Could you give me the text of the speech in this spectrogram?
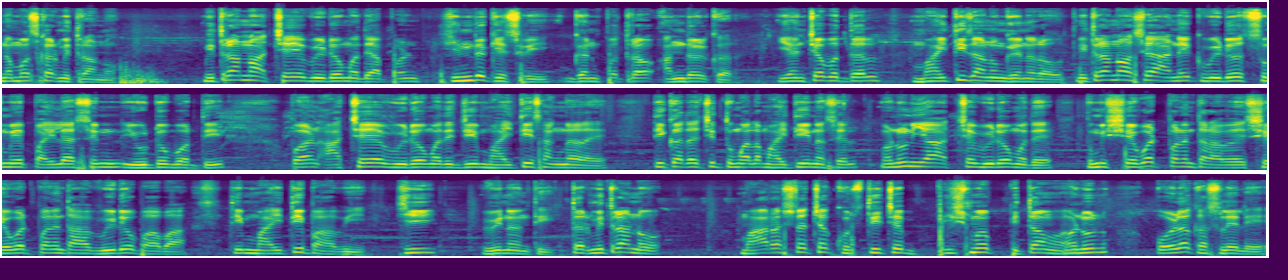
नमस्कार मित्रांनो. मित्रांनो आजच्या या व्हिडिओमध्ये आपण हिंद केसरी गणपतराव आंदळकर यांच्याबद्दल माहिती जाणून घेणार आहोत. मित्रांनो असे अनेक व्हिडिओज तुम्ही पाहिले असतील यूट्यूबवरती पण आजच्या या व्हिडिओमध्ये जी माहिती सांगणार आहे ती कदाचित तुम्हाला माहिती नसेल. म्हणून या आजच्या व्हिडिओमध्ये तुम्ही शेवटपर्यंत राहावे शेवटपर्यंत हा व्हिडिओ पाहावा ती माहिती पाहावी ही विनंती. तर मित्रांनो महाराष्ट्राच्या कुस्तीचे भीष्म पितामह म्हणून ओळख असलेले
